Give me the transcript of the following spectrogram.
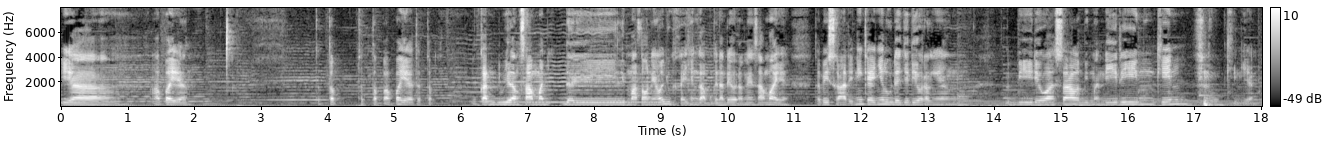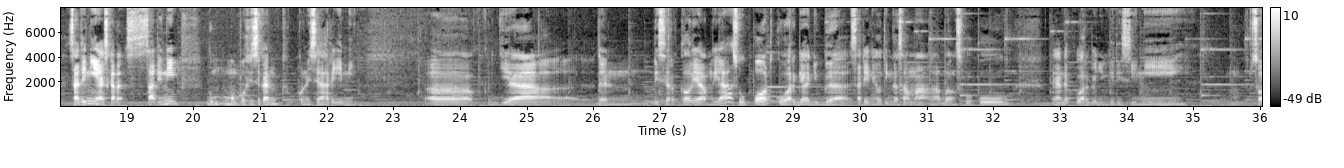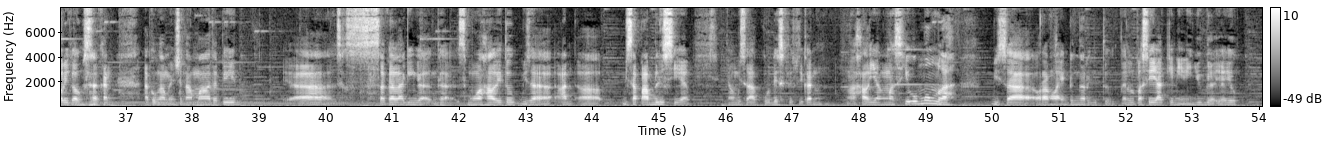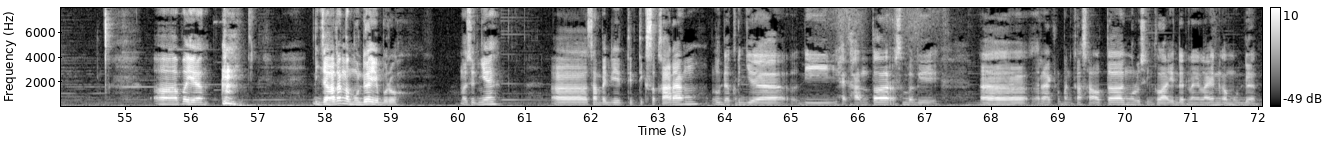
Ya apa ya? Tetap tetap apa ya? Tetap bukan dibilang sama dari lima tahun yang lalu juga kayaknya nggak mungkin ada orang yang sama ya. Tapi saat ini kayaknya lu udah jadi orang yang lebih dewasa lebih mandiri mungkin. Mungkin ya. Saat ini ya sekarang saat ini gue memposisikan kondisi hari ini. Uh, kerja dan di circle yang ya support keluarga juga. Saat ini lo tinggal sama abang sepupu dan ada keluarga juga di sini. Sorry kalau misalkan aku nggak mention nama tapi ya sekali lagi nggak nggak semua hal itu bisa uh, bisa publish ya. Yang bisa aku deskripsikan hal yang masih umum lah bisa orang lain dengar gitu. Dan lu pasti yakin ini juga ya yuk uh, apa ya? Di Jakarta nggak mudah ya bro. Maksudnya uh, sampai di titik sekarang udah kerja di headhunter sebagai uh, rekrutmen consultant ngurusin klien dan lain-lain nggak mudah.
